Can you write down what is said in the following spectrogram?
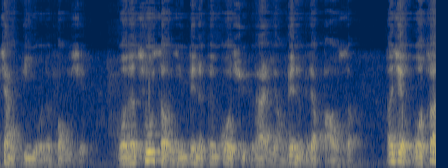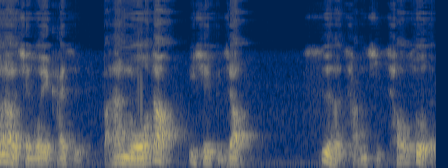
降低我的风险，我的出手已经变得跟过去不太一样，变得比较保守，而且我赚到的钱我也开始把它挪到一些比较适合长期操作的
